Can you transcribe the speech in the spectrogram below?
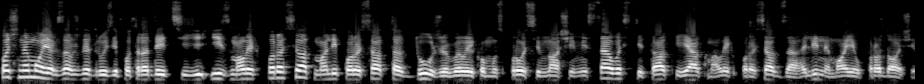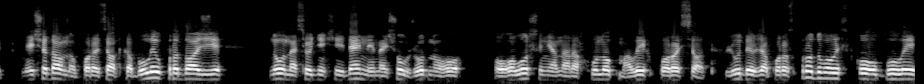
Почнемо, як завжди, друзі, по традиції із малих поросят. Малі поросята в дуже великому спросі в нашій місцевості, так як малих поросят взагалі немає в продажі. Нещодавно поросятка були в продажі, ну на сьогоднішній день не знайшов жодного оголошення на рахунок малих поросят. Люди вже порозпродувались, в кого були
